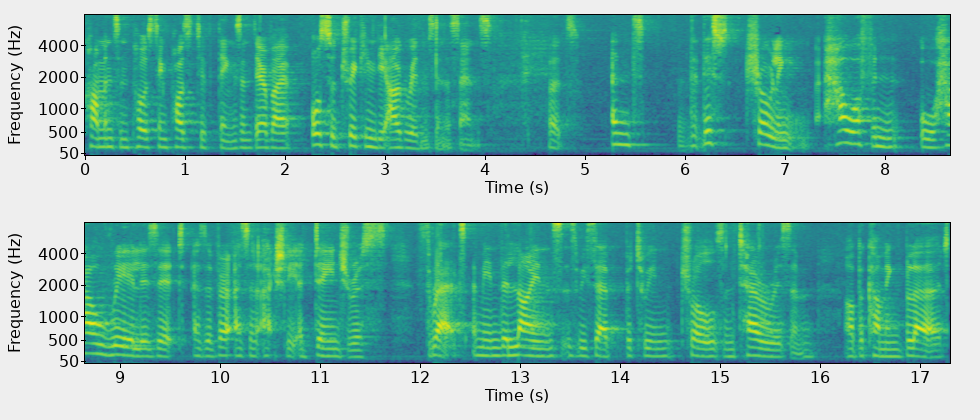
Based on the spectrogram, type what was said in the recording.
comments and posting positive things and thereby also tricking the algorithms in a sense. But and this trolling, how often or how real is it as, a, as an actually a dangerous threat? I mean, the lines, as we said, between trolls and terrorism are becoming blurred.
